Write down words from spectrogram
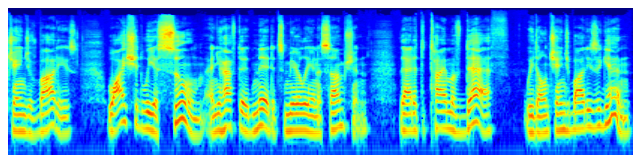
change of bodies why should we assume and you have to admit it's merely an assumption that at the time of death we don't change bodies again?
